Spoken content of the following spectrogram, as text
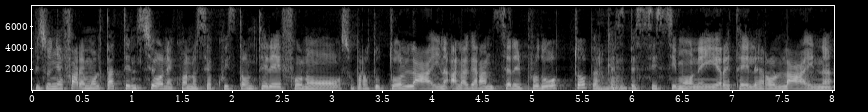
Bisogna fare molta attenzione quando si acquista un telefono, soprattutto online, alla garanzia del prodotto perché uh-huh. spessissimo nei retailer online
